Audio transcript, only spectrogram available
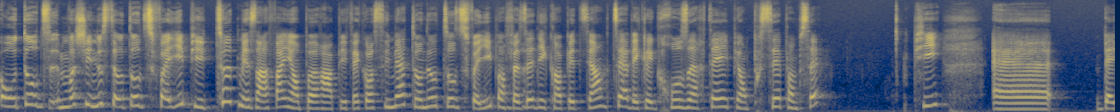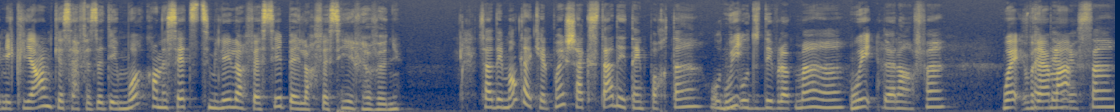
Autour du, moi, chez nous, c'était autour du foyer, puis tous mes enfants, ils n'ont pas rampé. Fait qu'on s'est mis à tourner autour du foyer, puis on faisait des compétitions, tu sais, avec le gros orteil, puis on poussait, puis on poussait. Puis, euh, ben, mes clientes, que ça faisait des mois qu'on essayait de stimuler leur fessier, ben, leur fessier est revenu. Ça démontre à quel point chaque stade est important au Oui. niveau du développement hein, Oui, de l'enfant. oui, C'est vraiment. intéressant.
